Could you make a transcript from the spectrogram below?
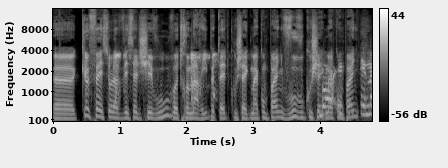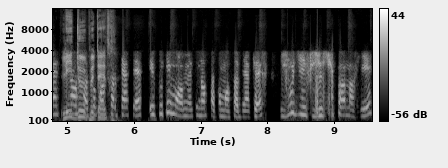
euh, que fait ce lave-vaisselle chez vous? Votre mari peut-être couche avec ma compagne, vous, vous couchez avec Bon, ma compagne. les deux, peut-être. Écoutez-moi, maintenant ça commence à bien faire. Je vous dis que je suis pas mariée.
